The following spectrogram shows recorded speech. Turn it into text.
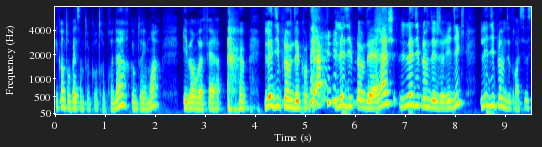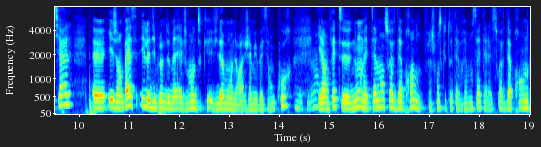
Mais quand on passe en tant qu'entrepreneur, comme toi et moi, eh ben, on va faire le diplôme de comptable, le diplôme de RH, le diplôme de juridique, le diplôme de droit social, euh, et j'en passe, et le diplôme de management qu'évidemment on n'aura jamais passé en cours. et en fait, euh, nous, on a tellement soif d'apprendre. Enfin, je pense que toi, tu as vraiment ça, tu as la soif d'apprendre,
